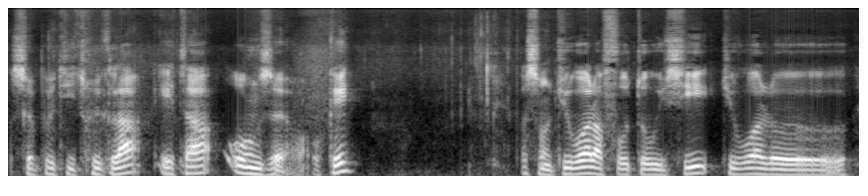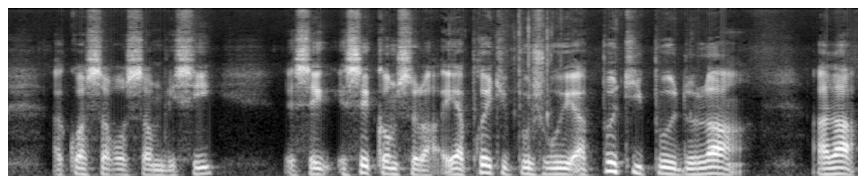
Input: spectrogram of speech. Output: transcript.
ce petit truc là, est à 11 heures, ok? De toute façon, tu vois la photo ici, tu vois le, à quoi ça ressemble ici, et c'est comme cela. Et après, tu peux jouer un petit peu de là à là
